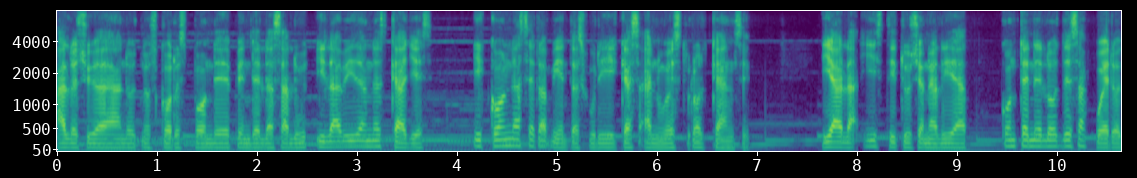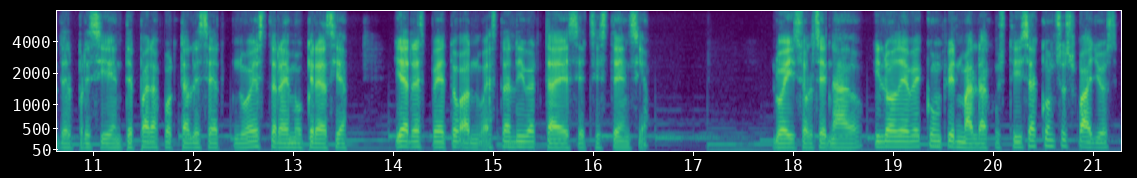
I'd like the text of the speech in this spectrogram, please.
A los ciudadanos nos corresponde defender la salud y la vida en las calles y con las herramientas jurídicas a nuestro alcance, y a la institucionalidad contener los desafueros del presidente para fortalecer nuestra democracia y el respeto a nuestras libertades de existencia. Lo hizo el Senado y lo debe confirmar la justicia con sus fallos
